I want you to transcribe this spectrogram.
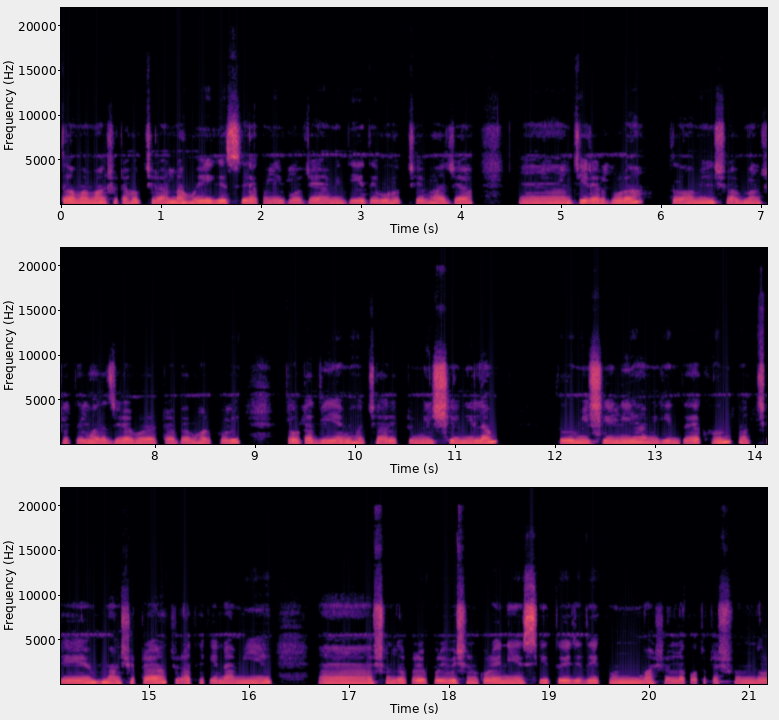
তো আমার মাংসটা হচ্ছে রান্না হয়ে গেছে। এখন এই পর্যায়ে আমি দিয়ে দেব হচ্ছে ভাজা জিরার গুঁড়া। তো আমি সব মাংসতে ভাজা জিরা গুঁড়াটা ব্যবহার করি। তো ওটা দিয়ে আমি হচ্ছে আর একটু মিশিয়ে নিলাম। তো মিশিয়ে নিয়ে আমি কিন্তু এখন হচ্ছে মাংসটা চূড়া থেকে নামিয়ে সুন্দর করে পরিবেশন করে নিয়েছি। তো এই যে দেখুন মাসাল্লা কতটা সুন্দর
